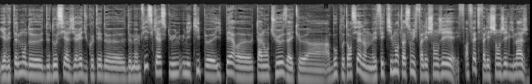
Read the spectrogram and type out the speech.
il y avait tellement de, dossiers à gérer du côté de, Memphis qui reste une, une équipe euh, hyper euh, talentueuse avec euh, un, beau potentiel. Hein. Mais effectivement, de toute façon, il fallait changer. En fait, il fallait changer l'image.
